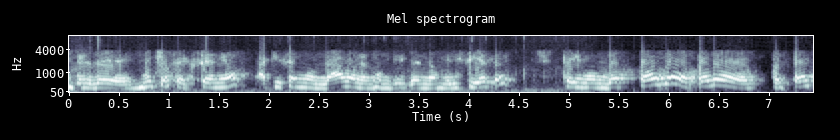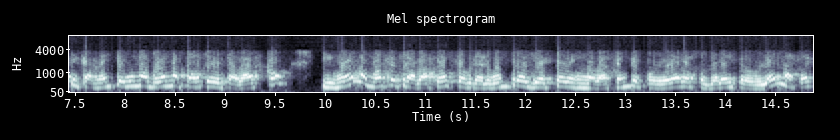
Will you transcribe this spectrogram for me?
desde muchos sexenios, aquí se ha en el 2000 en 2007, se inundó todo, todo, pues prácticamente una buena parte de Tabasco y bueno, no se trabajó sobre algún proyecto de innovación que pudiera resolver el problema. Pues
